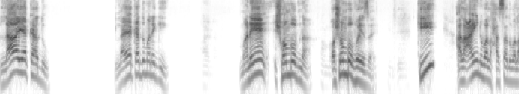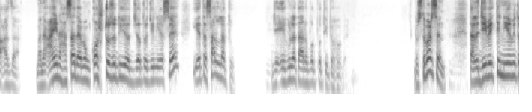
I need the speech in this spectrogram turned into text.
লায়াকাদু। লায়াকাদু মানে কি? মানে সম্ভব না, অসম্ভব হয়ে যায়। কি? আল আইন ওয়াল হাসাদ ওয়াল আজা মানে আইন হাসাদ এবং কষ্ট যদি, যত জিনিস আছে ইয়েতে সাল্লাতু যে এগুলা তার উপর পতিত হবে। বুঝতে পারছেন? তাহলে যে ব্যক্তি নিয়মিত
